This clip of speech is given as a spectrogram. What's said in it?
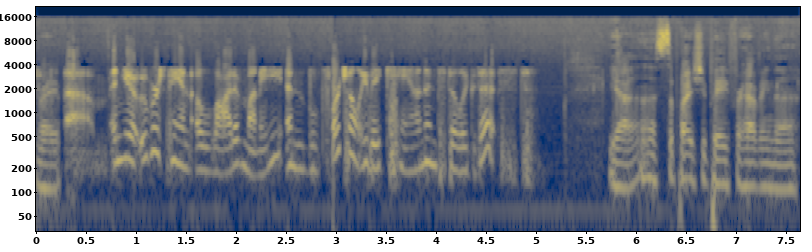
Right. Um, and you know, Uber's paying a lot of money, and fortunately, they can and still exist. Yeah, that's the price you pay for having the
